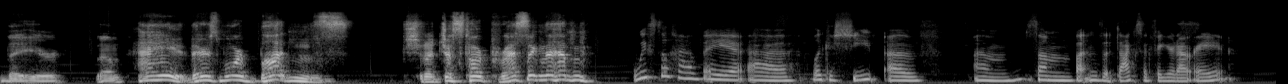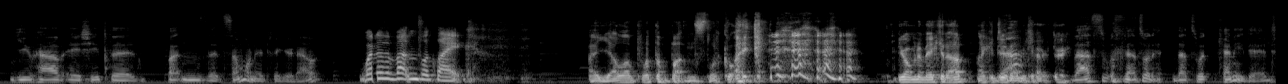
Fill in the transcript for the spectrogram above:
they hear them. Hey, there's more buttons. Should I just start pressing them? We still have a uh, like a sheet of um, some buttons that Dax had figured out, right? You have a sheet that buttons that someone had figured out. What do the buttons look like? I yell up what the buttons look like. You want me to make it up? I could do that in character. That's that's what that's what Kenny did.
